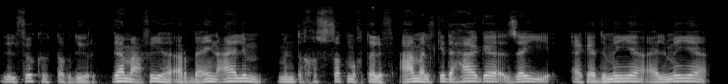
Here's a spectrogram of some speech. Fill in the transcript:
للفقه التقديري. جمع فيها 40 عالم من تخصصات مختلفة. عمل كده حاجة زي أكاديمية علمية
